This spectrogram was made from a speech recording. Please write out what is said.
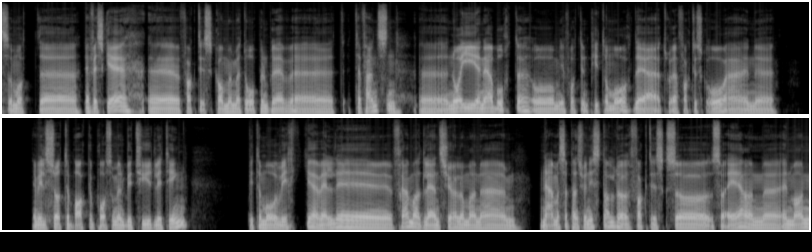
så måtte eh, FSG eh, faktisk komme med et åpent brev til fansen. Nå er INR borte, og vi har fått inn Peter Moore. Det tror jeg faktisk òg er en jeg vil se tilbake på som en betydelig ting. Peter Moore virker veldig fremadlent, selv om han er nærmer seg pensjonistalder, faktisk, så, så er han en mann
